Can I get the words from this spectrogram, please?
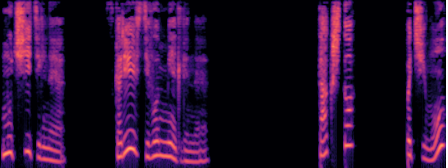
мучительная, скорее всего, медленная. Так что почему?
